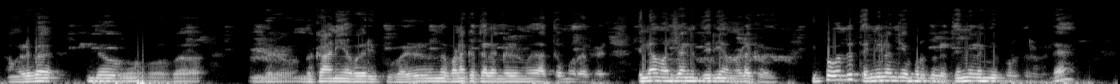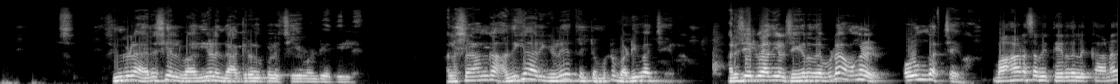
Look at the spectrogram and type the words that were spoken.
அவங்க இப்போ இந்த இந்த இந்த காணி அபகரிப்புகள் இந்த வணக்கத்தலங்கள் இந்த அத்துமுறல்கள் எல்லாம் அரசாங்கம் தெரியாம நடக்கிறது. இப்போ வந்து தென்னிலங்கையை பொறுத்தவரை தென்னிலங்கையை பொறுத்தளவில் சிங்கள அரசியல்வாதிகள் இந்த ஆக்கிரமிப்புகளை செய்ய வேண்டியது இல்லை. அரசாங்க அதிகாரிகளே திட்டமிட்டு வடிவா செய்யலாம். அரசியல்வாதிகள் செய்கிறதை விட அவங்க ஒழுங்கா செய்வாங்க. மாகாண சபை தேர்தலுக்கான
